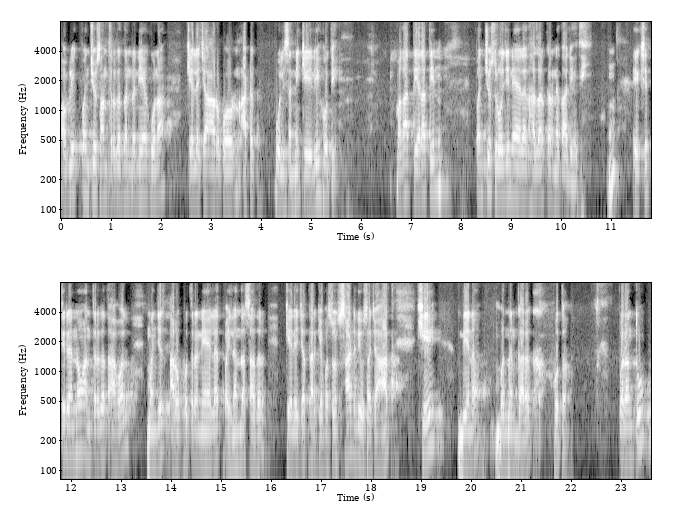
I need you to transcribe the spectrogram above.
ऑब्लिक पंचवीस अंतर्गत दंडनीय गुन्हा केल्याच्या आरोपावरून अटक पोलिसांनी केली होती. बघा तेरा तीन पंचवीस रोजी न्यायालयात हजर करण्यात आली होती. एकशे त्र्याण्णव अंतर्गत अहवाल म्हणजेच आरोपपत्र न्यायालयात पहिल्यांदा सादर केल्याच्या तारखेपासून साठ दिवसाच्या आत हे देणं बंधनकारक होतं. परंतु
